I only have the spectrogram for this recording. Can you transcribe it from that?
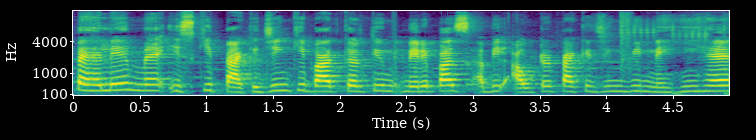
पहले मैं इसकी पैकेजिंग की बात करती हूँ। मेरे पास अभी आउटर पैकेजिंग भी नहीं है।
